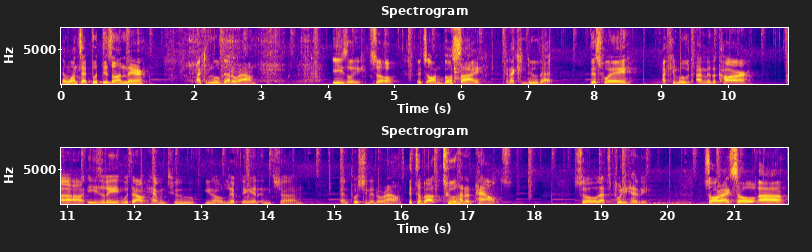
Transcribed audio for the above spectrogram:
And once I put this on there, I can move that around easily. So it's on both sides and I can do that. This way I can move it under the car uh, easily without having to, you know, lifting it and, um, and pushing it around. It's about 200 pounds. So that's pretty heavy. So all right, so uh,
